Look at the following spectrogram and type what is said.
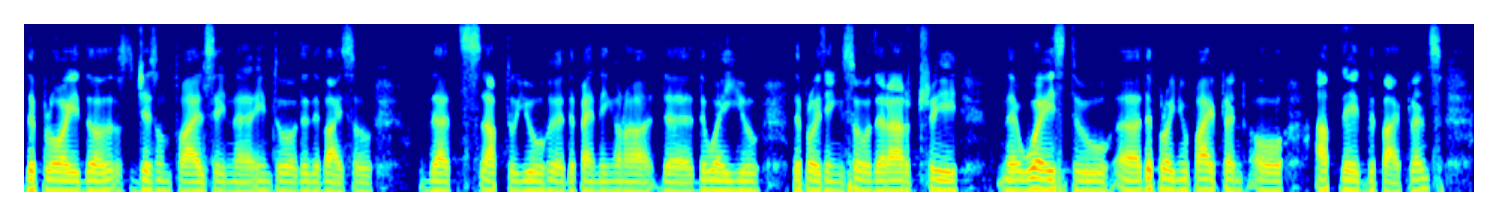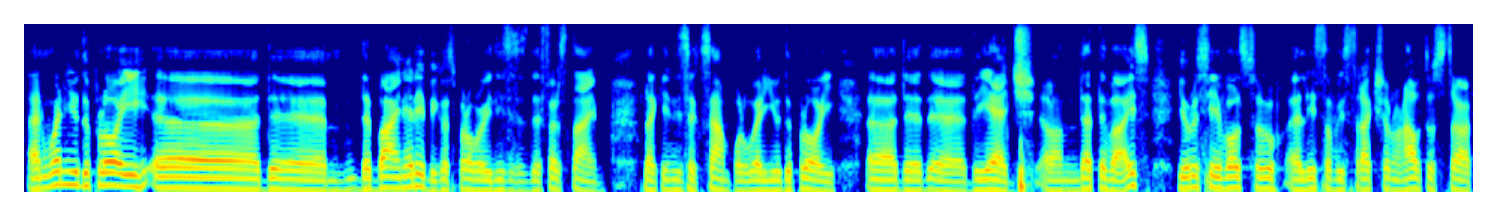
deploy those JSON files in, uh, into the device. So that's up to you uh, depending on uh, the, the way you deploy things. So there are three uh, ways to deploy new pipeline or update the pipelines. And when you deploy the, the binary, because probably this is the first time, like in this example, where you deploy the, the, the, edge on that device, you receive also a list of instructions on how to start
